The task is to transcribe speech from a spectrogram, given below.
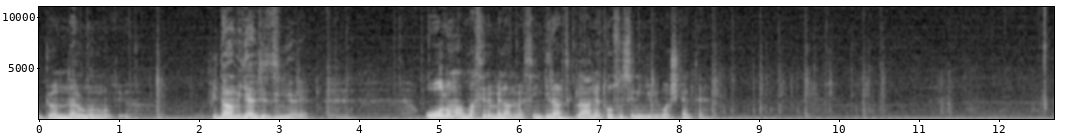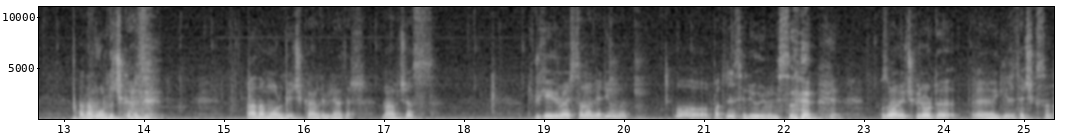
Gönder ulan orduyu. Bir daha mı geleceğiz dünyaya? Oğlum Allah senin belanı versin. Gir artık lanet olsun senin gibi başkente. Adam ordu çıkardı. Adam orduyu çıkardı birader. Ne yapacağız? Türkiye Yunanistan hallediyor mu? Oo patates ediyor Yunanistan. O zaman 3000 ordu e, Girit'e çıksın.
